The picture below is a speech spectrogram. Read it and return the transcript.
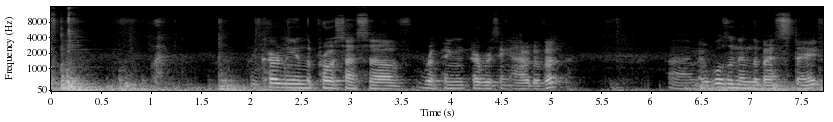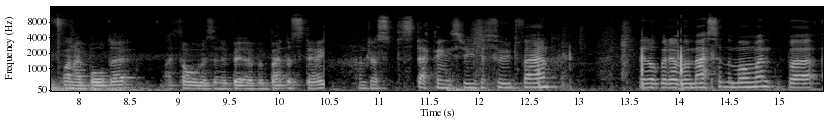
I'm currently in the process of ripping everything out of it. Um, it wasn't in the best state when I bought it. I thought it was in a bit of a better state. I'm just stepping through the food van. A little bit of a mess at the moment, but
